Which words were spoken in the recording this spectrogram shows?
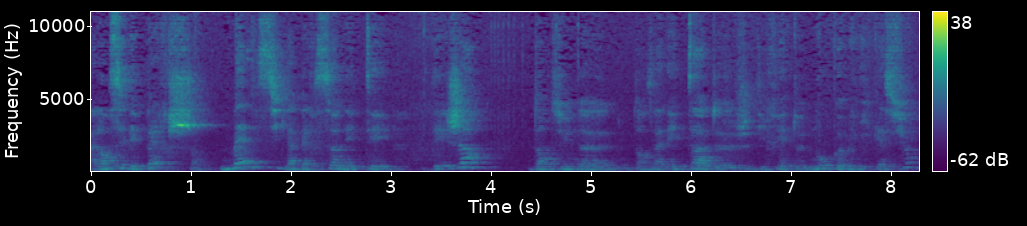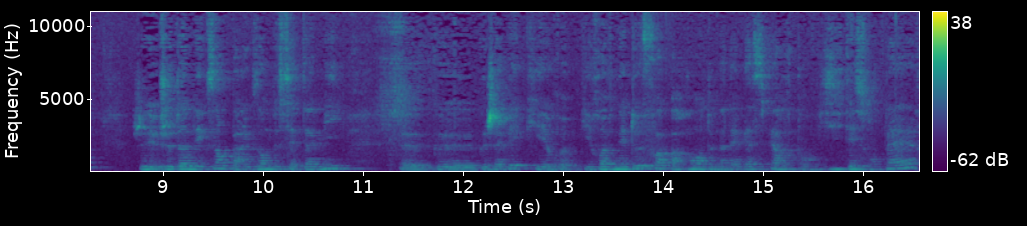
à lancer des perches, même si la personne était déjà dans, un état de, non-communication, je, donne l'exemple, par exemple, de cet ami euh, que, j'avais qui, qui, revenait deux fois par an de Madagascar pour visiter son père,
